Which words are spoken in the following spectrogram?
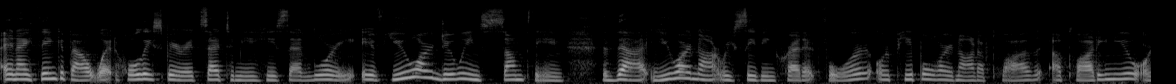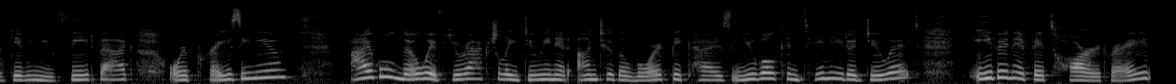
And I think about what Holy Spirit said to me. He said, Lori, if you are doing something that you are not receiving credit for, or people are not applaud- applauding you, or giving you feedback, or praising you, I will know if you're actually doing it unto the Lord because you will continue to do it even if it's hard, right?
